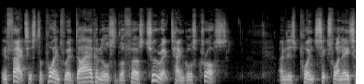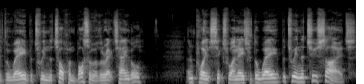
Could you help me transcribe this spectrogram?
In fact, it's the point where diagonals of the first two rectangles cross, and is 0.618 of the way between the top and bottom of the rectangle, and 0.618 of the way between the two sides.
